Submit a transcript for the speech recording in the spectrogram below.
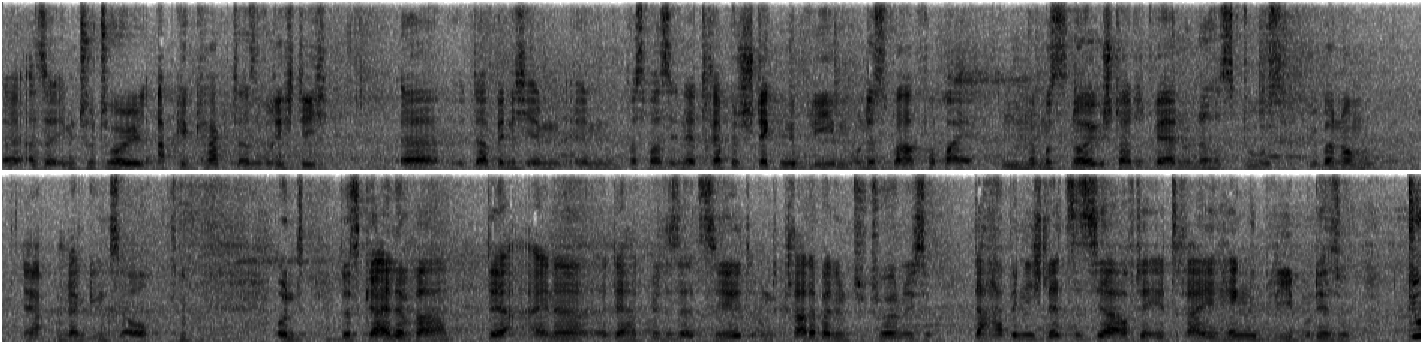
äh, also im Tutorial abgekackt, also richtig. Äh, da bin ich im, im was war es, in der Treppe stecken geblieben und es war vorbei. Mhm. Da musste neu gestartet werden und dann hast du es übernommen. Ja. Und dann ging es auch. Und das Geile war, der eine, der hat mir das erzählt und gerade bei dem Tutorial und ich so, da bin ich letztes Jahr auf der E3 hängen geblieben und er so, du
